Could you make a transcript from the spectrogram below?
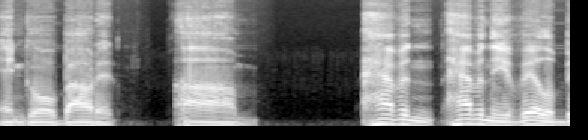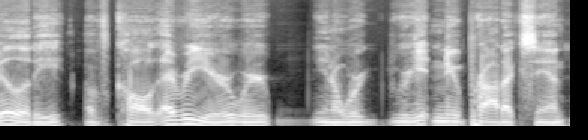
and go about it, um, having having the availability of calls every year we're you know we're we're getting new products in,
